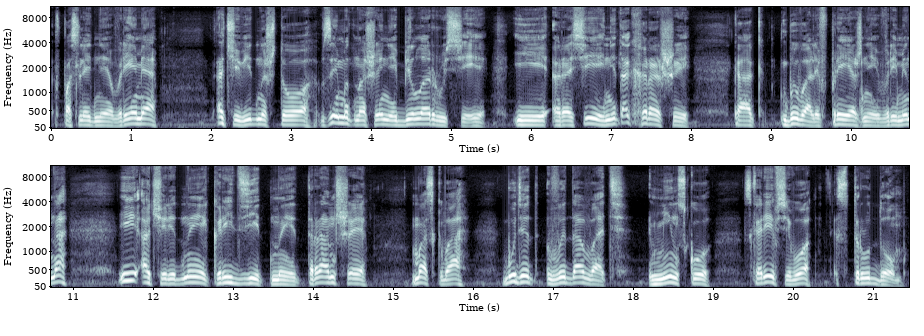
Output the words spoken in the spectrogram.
в последнее время очевидно, что взаимоотношения Белоруссии и России не так хороши, как бывали в прежние времена, и очередные кредитные транши Москва будет выдавать Минску, скорее всего, с трудом –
